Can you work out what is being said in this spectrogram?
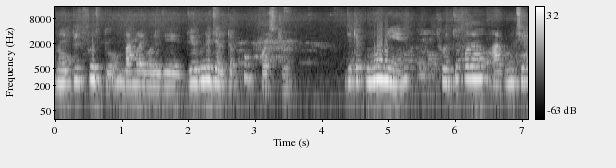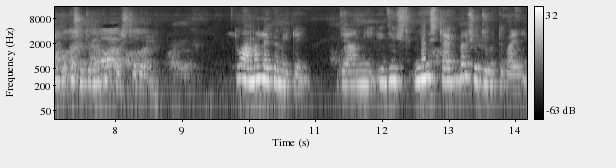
মানে বিক্ষস্ত বাংলায় বলে যে জীবনের জ্বালাটা খুব কষ্ট। যেটা কোনো মেয়ে সহ্য করা আর কোনো ছেলের পক্ষে সহ্য করা খুব কষ্টকর। তো আমার লাইফে আমি এটাই, যে আমি এই জিনিস- জিনিসটা একবারে সহ্য করতে পারিনি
